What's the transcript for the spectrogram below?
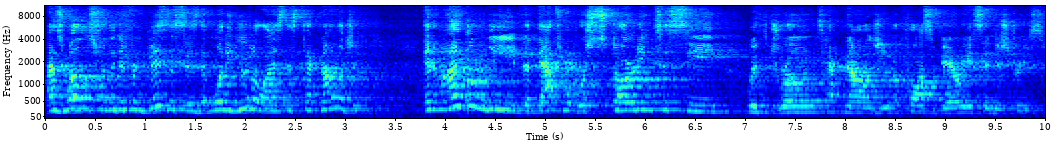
as well as for the different businesses that want to utilize this technology. And I believe that that's what we're starting to see with drone technology across various industries.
